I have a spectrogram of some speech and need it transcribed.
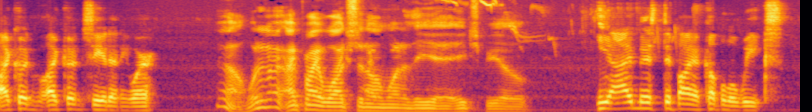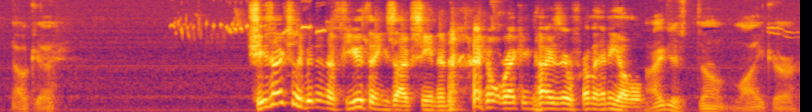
I couldn't. I couldn't see it anywhere. Oh, what did I? I probably watched it on one of the uh, HBO. Yeah, I missed it by a couple of weeks. Okay. She's actually been in a few things I've seen, and I don't recognize her from any of them. I just don't like her.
